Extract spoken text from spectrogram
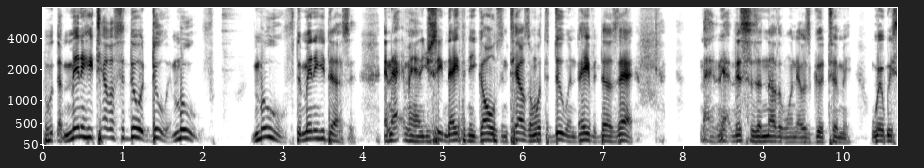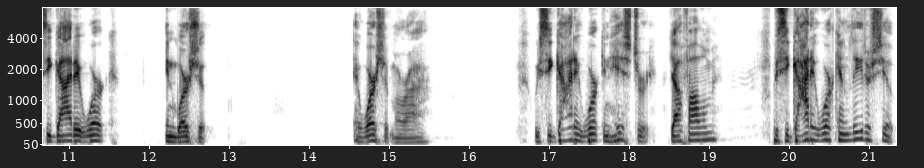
The minute he tells us to do it, do it. Move. Move the minute he does it. And that man, you see Nathan, he goes and tells him what to do, and David does that. Man, this is another one that was good to me. Where we see God at work in worship. At worship, Mariah. We see God at work in history. Y'all follow me? We see God at work in leadership.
